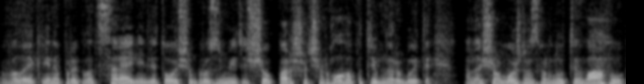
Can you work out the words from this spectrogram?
Великий, наприклад, середній для того, щоб розуміти, що першочергово потрібно робити, а на що можна звернути увагу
